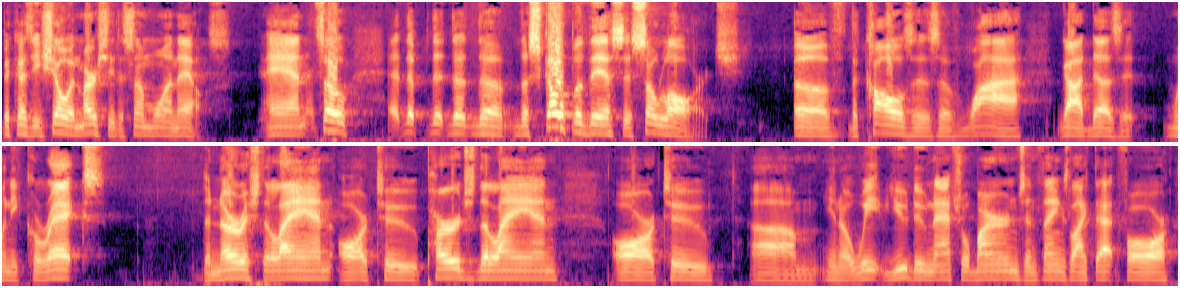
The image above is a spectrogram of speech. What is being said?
because He's showing mercy to someone else. And so uh, the, the, the, the, the scope of this is so large of the causes of why God does it when He corrects, to nourish the land or to purge the land or to um, you know we you do natural burns and things like that for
